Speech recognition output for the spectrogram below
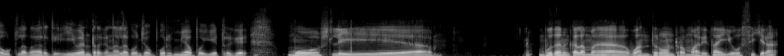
டவுட்டில் தான் இருக்குது ஈவென்ட் இருக்கனால கொஞ்சம் பொறுமையாக போய்கிட்டு இருக்கு. மோஸ்ட்லி புதன்கிழமை வந்துடும்ன்ற மாதிரி தான் யோசிக்கிறேன்.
